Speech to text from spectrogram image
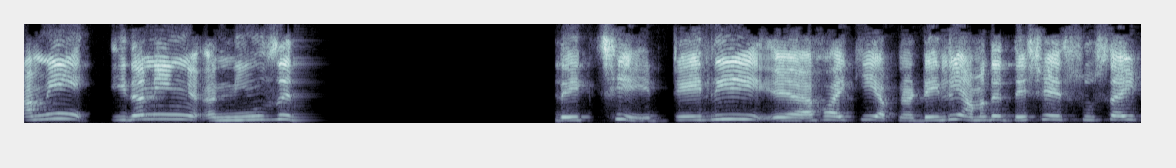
আমি ইদানিং নিউজে দেখছি ডেইলি হয় কি আপনার ডেইলি আমাদের দেশে সুসাইড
